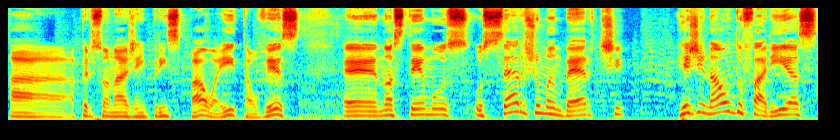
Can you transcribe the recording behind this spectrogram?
a, a personagem principal aí, talvez, é, nós temos o Sérgio Mamberti, Reginaldo Farias,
